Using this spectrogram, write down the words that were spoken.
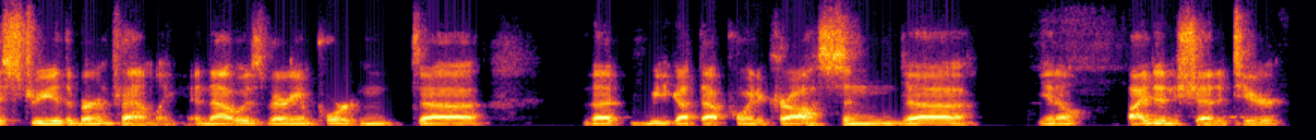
history of the Byrne family. And that was very important uh, that we got that point across. And uh, you know I didn't shed a tear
